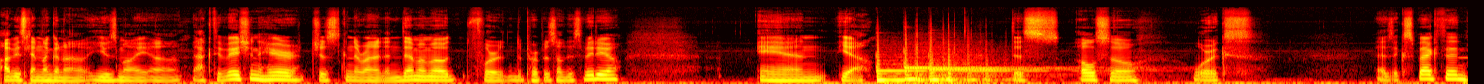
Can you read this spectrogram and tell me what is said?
obviously, I'm not gonna use my uh, activation here. Just gonna run it in demo mode for the purpose of this video. And yeah, this also works as expected.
